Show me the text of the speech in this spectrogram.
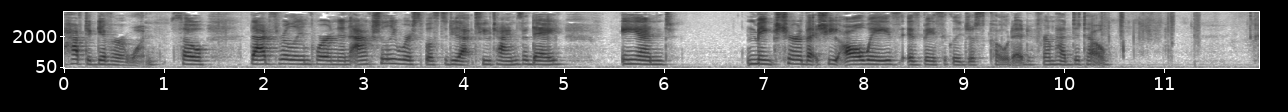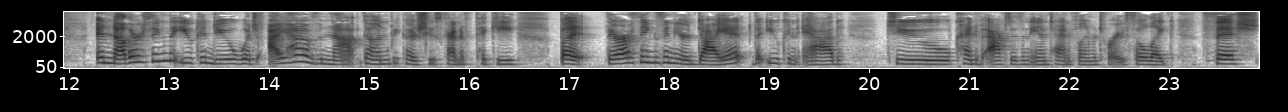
have to give her one. So that's really important. And actually, we're supposed to do that two times a day and make sure that she always is basically just coated from head to toe. Another thing that you can do, which I have not done because she's kind of picky, but there are things in your diet that you can add to kind of act as an anti inflammatory. So, like fish,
